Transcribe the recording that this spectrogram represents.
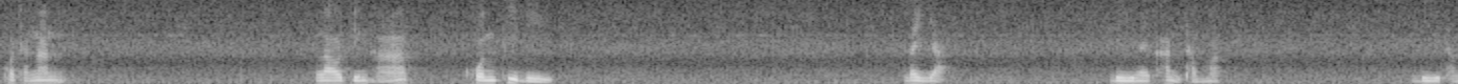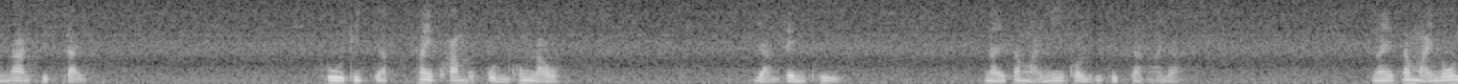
เพราะฉะนั้น เราจึงหาคนที่ดี ได้ยาก ดีในขั้นธรรมะ ดีทางด้านจิตใจ ผู้ที่จะให้ความอบอุ่นของเรา อย่างเต็มที่ ในสมัยนี้ก็รู้สึกจะหายากในสมัยโน้น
